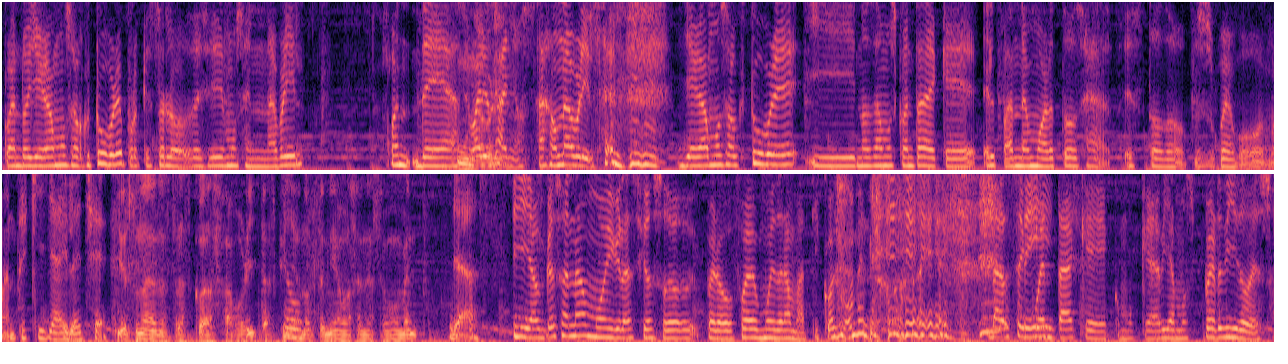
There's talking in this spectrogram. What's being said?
cuando llegamos a octubre, porque esto lo decidimos en abril, de hace Un varios abril. años, a un abril. Llegamos a octubre y nos damos cuenta de que el pan de muerto, o sea, es todo pues huevo, mantequilla y leche. Y es una de nuestras cosas favoritas que ya no teníamos en ese momento. Ya. Y aunque suena muy gracioso, pero fue muy dramático el momento. Darse Sí. cuenta que como que habíamos perdido eso,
